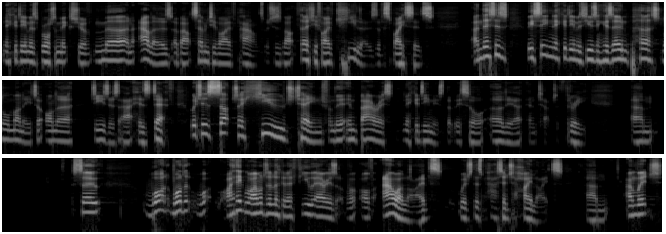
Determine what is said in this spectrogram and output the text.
Nicodemus brought a mixture of myrrh and aloes, about 75 pounds, which is about 35 kilos of spices. And this is, we see Nicodemus using his own personal money to honor Jesus at his death, which is such a huge change from the embarrassed Nicodemus that we saw earlier in chapter 3. Um, so, what, what, what, I think I want to look at a few areas of, of our lives which this passage highlights, um, and which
